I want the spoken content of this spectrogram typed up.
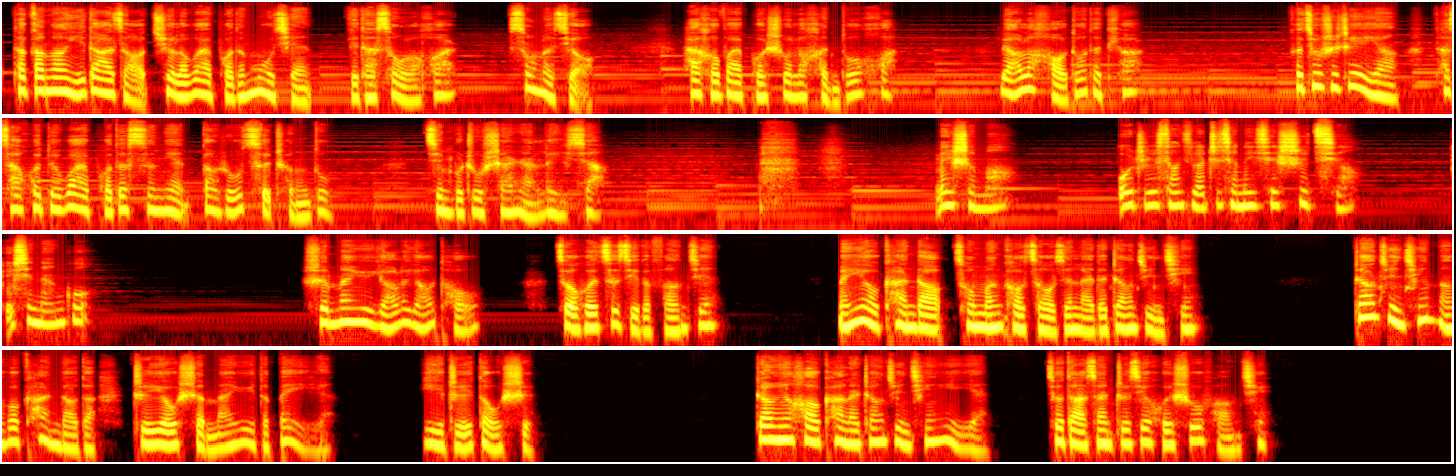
她刚刚一大早去了外婆的墓前，给她送了花，送了酒，还和外婆说了很多话，聊了好多的天儿。可就是这样，他才会对外婆的思念到如此程度，禁不住潸然泪下。没什么，我只是想起了之前的一些事情，有些难过。沈曼玉摇了摇头，走回自己的房间，没有看到从门口走进来的张俊清。张俊清能够看到的只有沈曼玉的背影，一直都是。张云浩看了张俊清一眼，就打算直接回书房去。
